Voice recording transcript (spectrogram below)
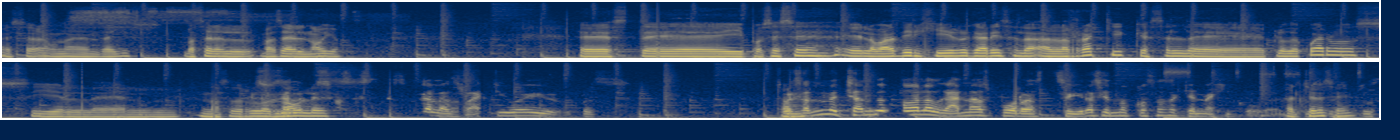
Es una de ellos. Va a ser el, va a ser el novio. Este, y pues ese eh, lo va a dirigir Gary Alarraqui, que es el de Club de Cuervos y el de Nosotros los Nobles. Raki, güey, pues, pues andan echando todas las ganas por seguir haciendo cosas aquí en México, güey. Al chile, sí. Pues,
